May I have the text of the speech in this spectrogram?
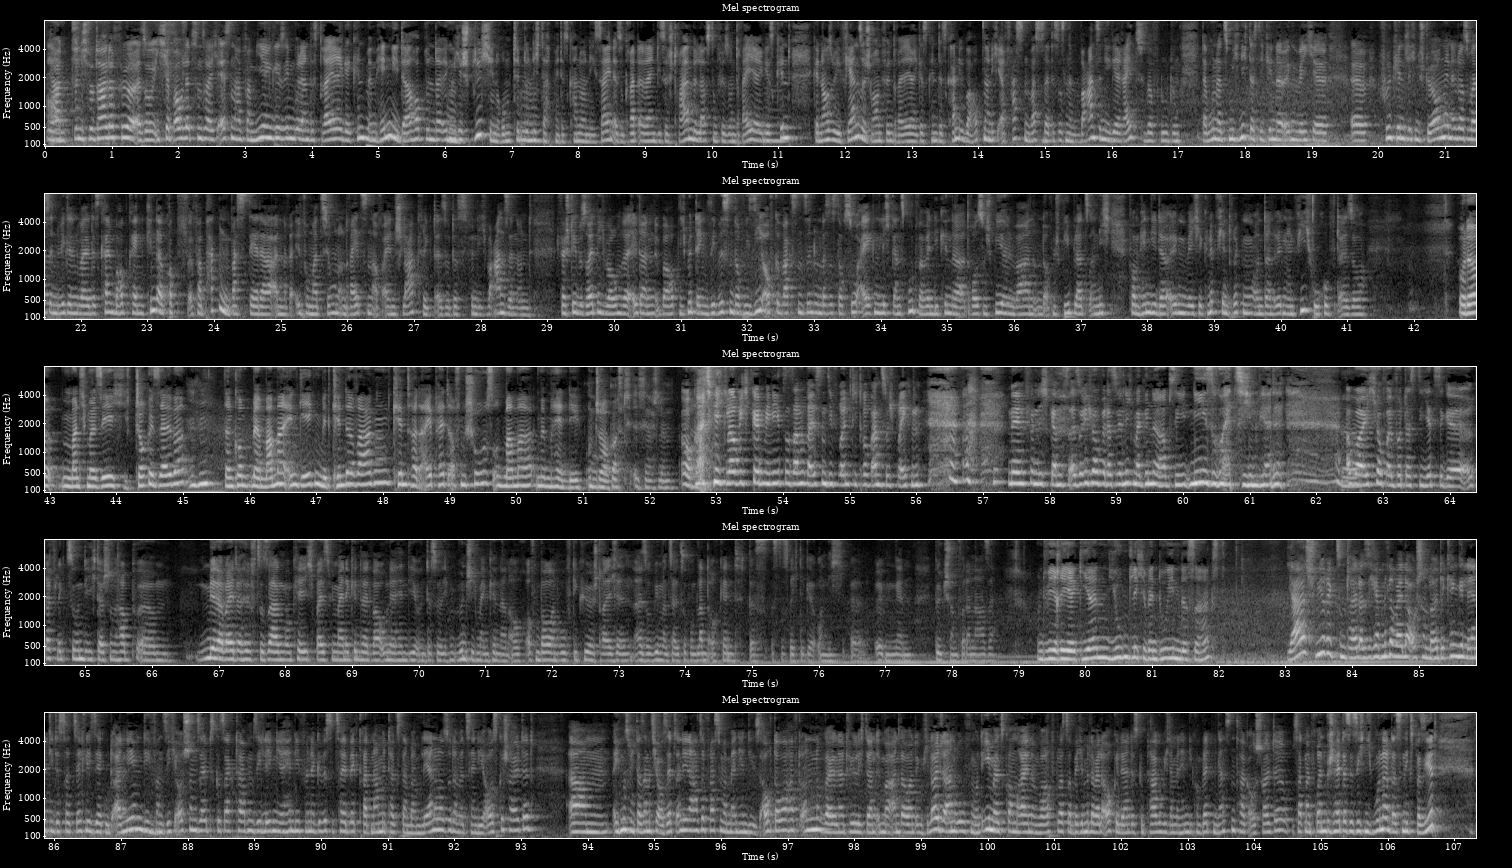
Ja, bin ich total dafür. Also ich habe auch letztens, als ich Essen habe, Familien gesehen, wo dann das dreijährige Kind mit dem Handy da hockt und da irgendwelche mhm. Spielchen rumtippt. Mhm. Und ich dachte mir, das kann doch nicht sein. Also gerade allein diese Strahlenbelastung für so ein dreijähriges mhm. Kind, genauso wie Fernsehschauen für ein dreijähriges Kind, das kann überhaupt noch nicht erfassen, was da Das ist eine wahnsinnige Reizüberflutung. Da wundert es mich nicht, dass die Kinder irgendwelche äh, frühkindlichen Störungen oder sowas entwickeln, weil das kann überhaupt kein Kinderkopf äh, verpacken, was der da an Informationen und Reizen auf einen Schlag kriegt. Also das finde ich Wahnsinn. Und ich verstehe bis heute nicht, warum da Eltern überhaupt nicht mitdenken. Sie wissen doch, wie sie aufgewachsen sind und dass es doch so eigentlich ganz gut war, wenn die Kinder draußen spielen waren und auf dem Spielplatz und nicht vom Handy da irgendwelche Knöpfchen drücken und dann irgendein Viech hochruft. Also oder manchmal sehe ich, ich jogge selber, mhm. dann kommt mir Mama entgegen mit Kinderwagen, Kind hat iPad auf dem Schoß und Mama mit dem Handy und oh joggt. Oh Gott, ist ja schlimm. Oh Gott, ich glaube, ich könnte mich nicht zusammenreißen, die freundlich drauf anzusprechen. nee, finde ich ganz, also ich hoffe, dass wir nicht mal Kinder haben, sie nie so erziehen werde. Ja. Aber ich hoffe einfach, dass die jetzige Reflexion, die ich da schon habe, ähm, mir da weiterhilft zu sagen, okay, ich weiß, wie meine Kindheit war ohne Handy und das wünsche ich meinen Kindern auch. Auf dem Bauernhof die Kühe streicheln, also wie man es halt so vom Land auch kennt, das ist das Richtige und nicht äh, irgendein Bildschirm vor der Nase. Und wie reagieren Jugendliche, wenn du ihnen das sagst? Ja, schwierig zum Teil. Also ich habe mittlerweile auch schon Leute kennengelernt, die das tatsächlich sehr gut annehmen, die von sich aus schon selbst gesagt haben, sie legen ihr Handy für eine gewisse Zeit weg, gerade nachmittags dann beim Lernen oder so, dann wird das Handy ausgeschaltet. Ähm, ich muss mich da natürlich auch selbst an die Nase fassen, weil mein Handy ist auch dauerhaft on, weil natürlich dann immer andauernd irgendwie Leute anrufen und E-Mails kommen rein und was. Aber ich habe mittlerweile auch gelernt, es gibt Tage, wo ich dann mein Handy komplett den ganzen Tag ausschalte. Sag meinem Freund Bescheid, dass er sich nicht wundert, dass nichts passiert.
